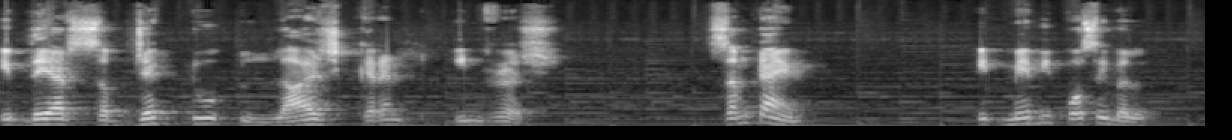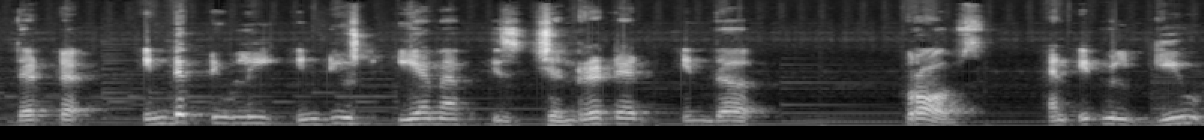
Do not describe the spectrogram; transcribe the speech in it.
if they are subject to large current inrush. Sometimes it may be possible that uh, inductively induced EMF is generated in the probes and it will give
